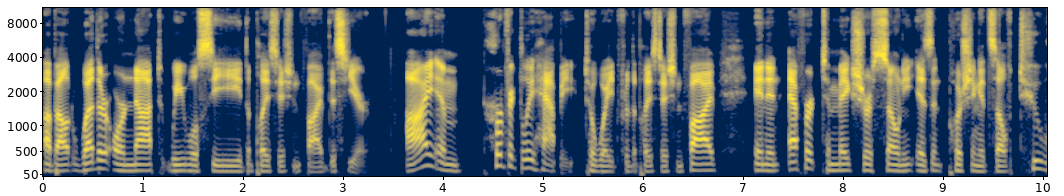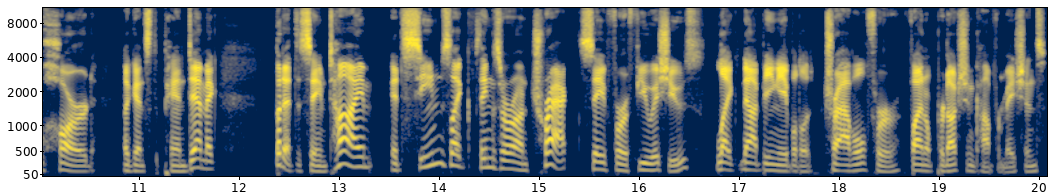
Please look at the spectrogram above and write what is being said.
about whether or not we will see the PlayStation 5 this year. I am perfectly happy to wait for the PlayStation 5 in an effort to make sure Sony isn't pushing itself too hard against the pandemic. But at the same time, it seems like things are on track, save for a few issues, like not being able to travel for final production confirmations.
